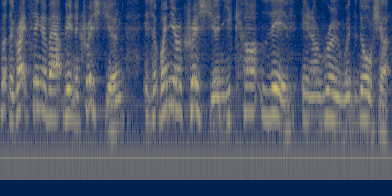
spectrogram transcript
But the great thing about being a Christian is that when you're a Christian, you can't live in a room with the door shut.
